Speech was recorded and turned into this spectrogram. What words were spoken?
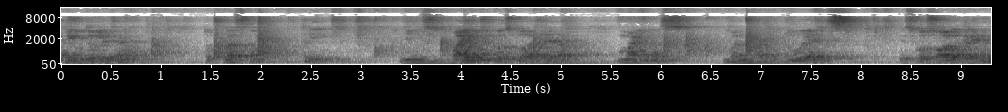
थ्री उधर ले जाए तो प्लस का three means y equals to आ जाएगा minus one by two x इसको सॉल्व करेंगे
